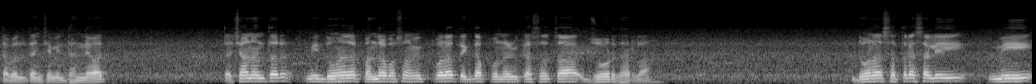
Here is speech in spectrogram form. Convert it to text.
त्याबद्दल त्यांचे मी धन्यवाद. त्याच्यानंतर मी दोन हजार पंधरापासून आम्ही परत एकदा पुनर्विकासाचा जोर धरला. दोन हजार सतरा साली मी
